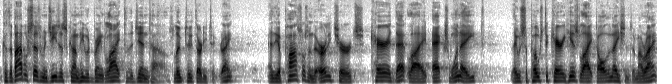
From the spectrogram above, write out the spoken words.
Because the Bible says when Jesus come, he would bring light to the Gentiles. Luke 2.32, right? And the apostles in the early church carried that light, Acts 1.8. They were supposed to carry his light to all the nations. Am I right?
